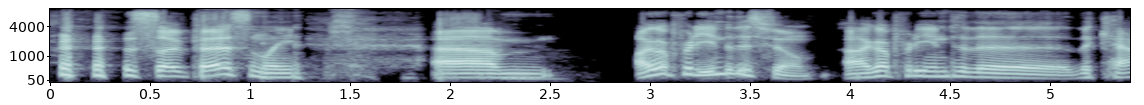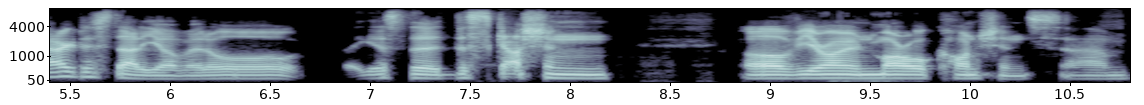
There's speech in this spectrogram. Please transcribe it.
so personally, um, I got pretty into this film. I got pretty into the the character study of it, or I guess the discussion of your own moral conscience. Um,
